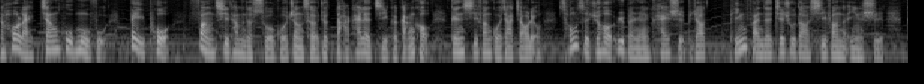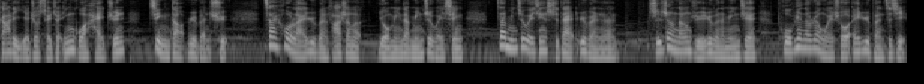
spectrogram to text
那后来江户幕府被迫放弃他们的锁国政策，就打开了几个港口跟西方国家交流。从此之后，日本人开始比较频繁的接触到西方的饮食，咖喱也就随着英国海军。进到日本去，再后来，日本发生了有名的明治维新。在明治维新时代，日本人执政当局，日本的民间普遍都认为说，诶，日本自己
